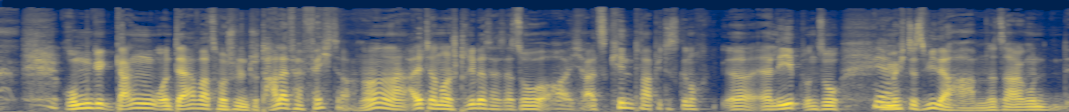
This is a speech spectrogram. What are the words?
rumgegangen und der war zum Beispiel ein totaler Verfechter. Ne? Ein alter Neustrelitz das heißt also, oh, ich als Kind habe ich das genug äh, erlebt und so, ja. ich möchte es wieder haben sozusagen. Und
